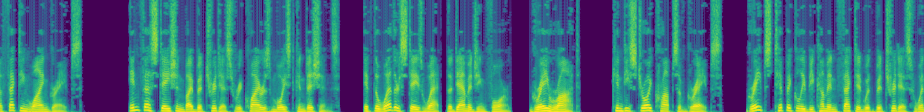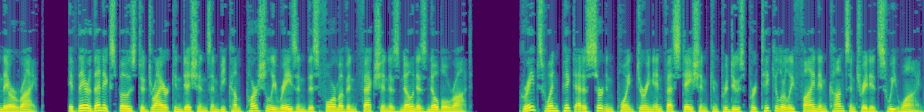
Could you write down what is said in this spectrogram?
affecting wine grapes. Infestation by botrytis requires moist conditions. If the weather stays wet, the damaging form, gray rot, can destroy crops of grapes. Grapes typically become infected with botrytis when they are ripe. If they are then exposed to drier conditions and become partially raisined this form of infection is known as noble rot. Grapes when picked at a certain point during infestation can produce particularly fine and concentrated sweet wine.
